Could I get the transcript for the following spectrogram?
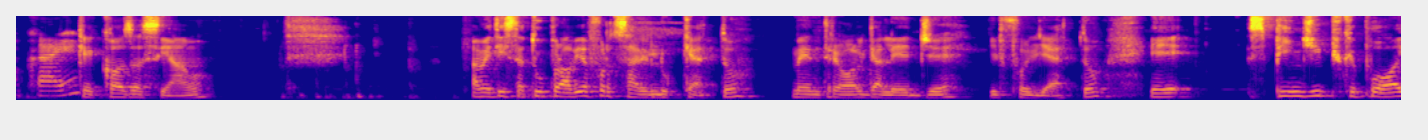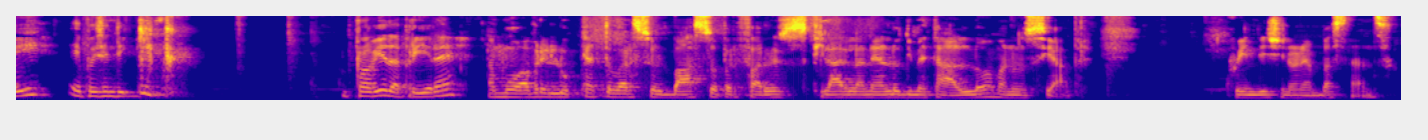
Ok? Che cosa siamo? Ametista, tu provi a forzare il lucchetto mentre Olga legge il foglietto e spingi più che puoi e poi senti clic. Provi ad aprire, a muovere il lucchetto verso il basso per far sfilare l'anello di metallo, ma non si apre. 15 non è abbastanza.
